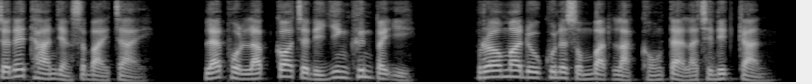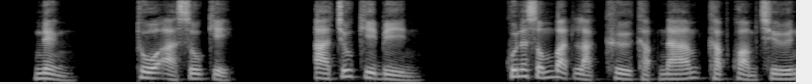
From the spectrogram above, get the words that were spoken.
จะได้ทานอย่างสบายใจ และผลลัพธ์ก็จะดียิ่งขึ้นไปอีก เรามาดูคุณสมบัติหลักของแต่ละชนิดกัน 1. ถั่วอาซูกิอาจูกิบีน คุณสมบัติหลักคือขับน้ำขับความชื้น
